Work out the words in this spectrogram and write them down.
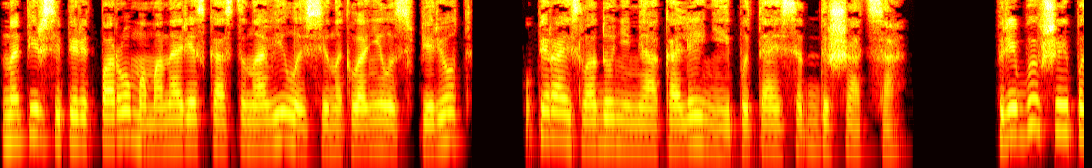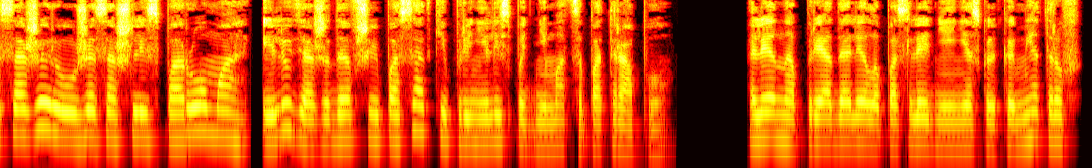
На пирсе перед паромом она резко остановилась и наклонилась вперед, упираясь ладонями о колени и пытаясь отдышаться. Прибывшие пассажиры уже сошли с парома, и люди, ожидавшие посадки, принялись подниматься по трапу. Лена преодолела последние несколько метров,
